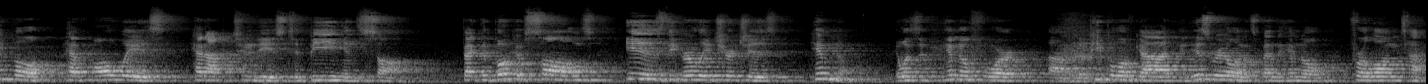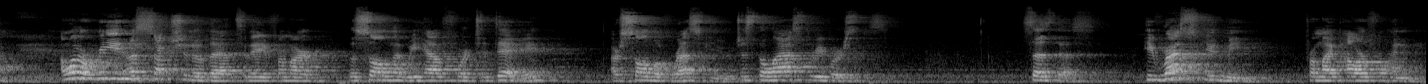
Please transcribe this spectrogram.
people have always had opportunities to be in song. In fact, the book of Psalms is the early church's hymnal. It was a hymnal for uh, the people of God in Israel, and it's been the hymnal for a long time. I want to read a section of that today from our the psalm that we have for today, our psalm of rescue. Just the last three verses. It says this. He rescued me from my powerful enemy,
